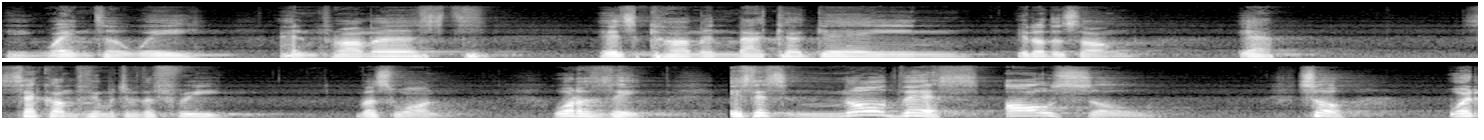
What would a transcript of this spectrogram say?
He went away and promised He's coming back again. You know the song? Yeah. Second Timothy chapter 3, verse 1. What does it say? It says, Know this also. So with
